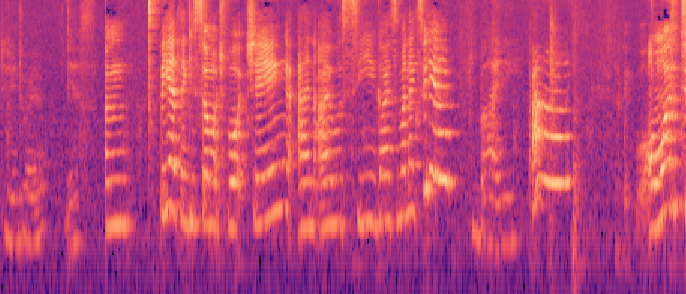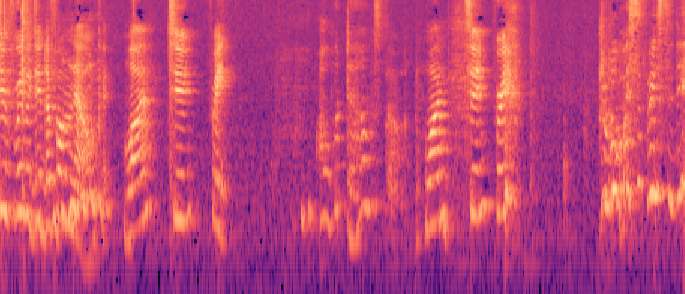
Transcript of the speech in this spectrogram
did you enjoy it Yes. um but yeah thank you so much for watching and i will see you guys in my next video Bye. bye On one, two, three, we did the thumbnail. Okay. One, two, three. Oh, what the hell was that? One, two, three. What am I supposed to do?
